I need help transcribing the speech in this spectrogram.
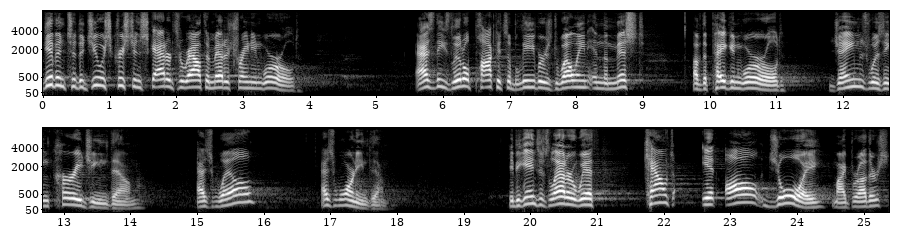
given to the Jewish Christians scattered throughout the Mediterranean world. As these little pockets of believers dwelling in the midst of the pagan world, James was encouraging them as well as warning them. He begins his letter with Count it all joy, my brothers,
